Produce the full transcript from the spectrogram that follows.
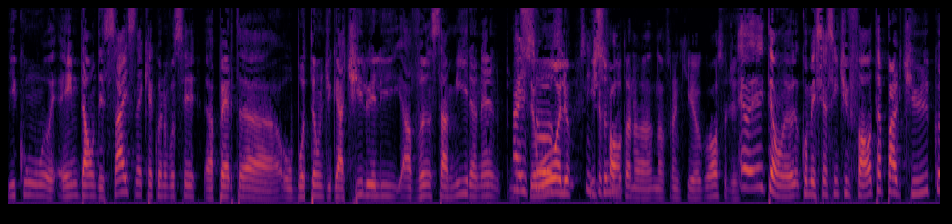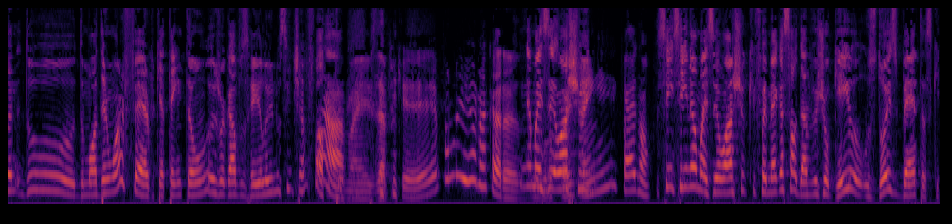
e com aim down the sights, né? Que é quando você aperta o botão de gatilho e ele avança a mira, né? No Ah, seu olho. Eu Isso falta na, na franquia, eu gosto disso. eu- então, eu comecei a sentir falta a partir do, do Modern Warfare, porque até então eu jogava os Halo e não sentia falta. Ah, mas é porque evoluiu, né, cara? Não, mas eu acho- vêm e cai, não. Sim, sim, não, mas eu acho que foi mega saudável. Eu joguei os dois betas que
